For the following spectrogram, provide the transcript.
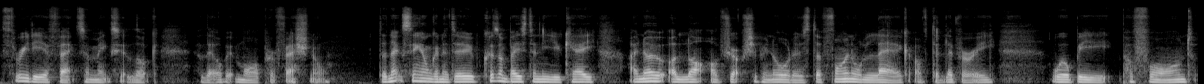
3D effect and makes it look a little bit more professional. The next thing I'm going to do, because I'm based in the UK, I know a lot of dropshipping orders, the final leg of delivery will be performed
